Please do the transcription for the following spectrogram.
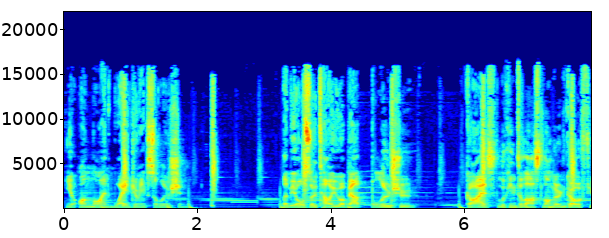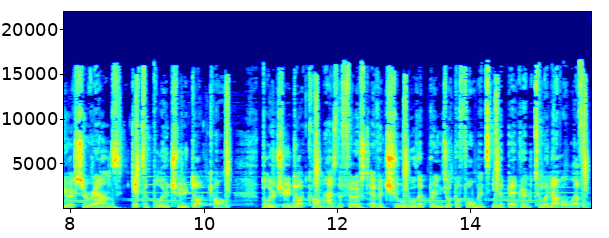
your online wagering solution. Let me also tell you about Blue Chew. Guys, looking to last longer and go a few extra rounds? Get to bluechew.com. BlueChew.com has the first ever chewable that brings your performance in the bedroom to another level.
